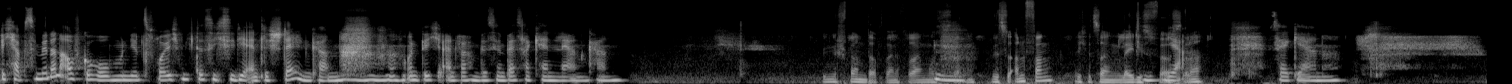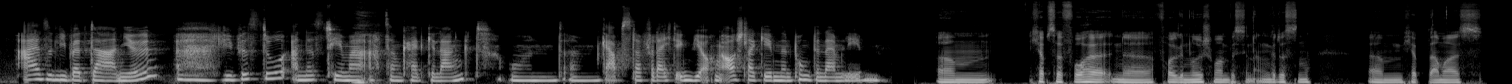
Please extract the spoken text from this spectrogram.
ich habe sie mir dann aufgehoben und jetzt freue ich mich, dass ich sie dir endlich stellen kann und dich einfach ein bisschen besser kennenlernen kann. Bin gespannt auf deine Fragen, muss ich sagen. Willst du anfangen? Ich würde sagen, Ladies first, ja, oder? Sehr gerne. Also, lieber Daniel, wie bist du an das Thema Achtsamkeit gelangt? Und ähm, gab es da vielleicht irgendwie auch einen ausschlaggebenden Punkt in deinem Leben? Ähm, ich habe es ja vorher in der Folge 0 schon mal ein bisschen angerissen. Ähm, ich habe damals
